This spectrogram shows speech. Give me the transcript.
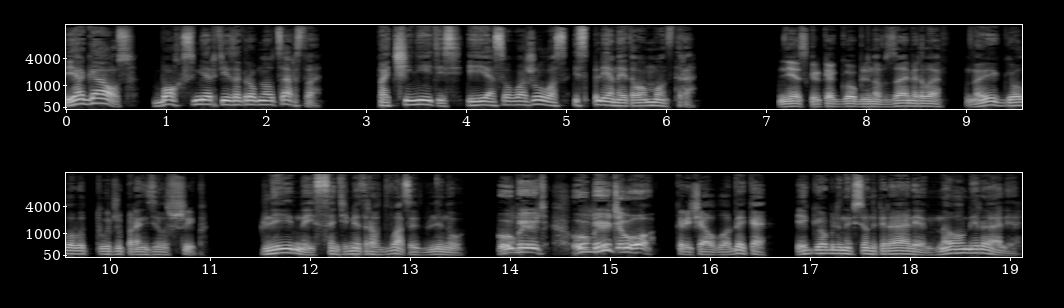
«Я Гаус, бог смерти и загробного царства. Подчинитесь, и я освобожу вас из плена этого монстра». Несколько гоблинов замерло, но их головы тут же пронзил шип. Длинный, сантиметров двадцать в длину. «Убить! Убить его!» — кричал владыка, и гоблины все напирали, но умирали.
